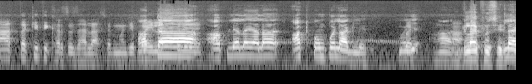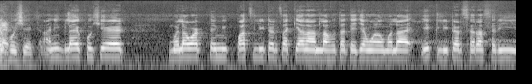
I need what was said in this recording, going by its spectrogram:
आता किती खर्च झाला असेल म्हणजे पहिला आता आपल्याला याला आठ पंप लागलेत म्हणजे हा. ग्लायफोसेट ग्लायफोशेट आणि ग्लायफोशेट मला वाटतं मी पाच लिटरचा कॅन आणला होता त्याच्यामुळं मला एक लिटर सरासरी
